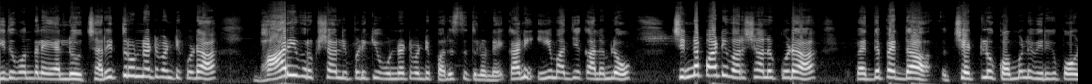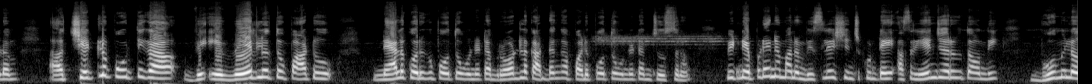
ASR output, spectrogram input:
ఐదు వందల ఏళ్ళు చరిత్ర ఉన్నటువంటి కూడా భారీ వృక్షాలు ఇప్పటికీ ఉన్నటువంటి పరిస్థితులు ఉన్నాయి. కానీ ఈ మధ్య కాలంలో చిన్నపాటి వర్షాలు కూడా పెద్ద పెద్ద చెట్లు కొమ్మలు విరిగిపోవడం చెట్లు పూర్తిగా వే వేర్లతో పాటు నేల కొరిగిపోతూ ఉండటం రోడ్లకు అడ్డంగా పడిపోతూ ఉండటం చూస్తున్నాం. వీటిని ఎప్పుడైనా మనం విశ్లేషించుకుంటే అసలు ఏం జరుగుతోంది? భూమిలో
